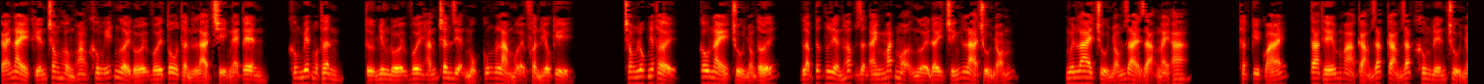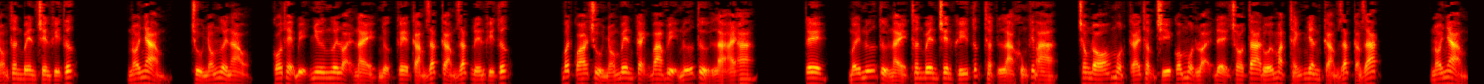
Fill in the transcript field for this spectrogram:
Cái này khiến trong hồng hoang không ít người đối với tô thần là chỉ nghe tên, không biết một thân, từ nhưng đối với hắn chân diện mục cũng là mười phần hiếu kỳ. Trong lúc nhất thời, câu này chủ nhóm tới, lập tức liền hấp dẫn ánh mắt mọi người đây chính là chủ nhóm. Nguyên lai chủ nhóm giải dạng này a. Thật kỳ quái, ta thế mà cảm giác cảm giác không đến chủ nhóm thân bên trên khí tức. Nói nhảm, chủ nhóm người nào, có thể bị như ngươi loại này được kê cảm giác cảm giác đến khí tức. Bất quá chủ nhóm bên cạnh ba vị nữ tử là ai a? T mấy nữ tử này thân bên trên khí tức thật là khủng khiếp a trong đó một cái thậm chí có một loại để cho ta đối mặt thánh nhân cảm giác cảm giác. Nói nhảm,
